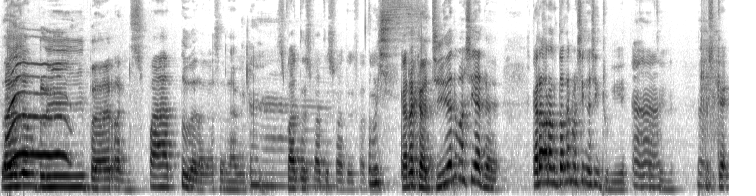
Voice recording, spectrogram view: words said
Langsung beli barang sepatu kalau nggak salah gitu. Sepatu sepatu sepatu sepatu. Wis. karena gaji kan masih ada. Karena orang tua kan masih ngasih duit. Waktu itu. terus kayak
